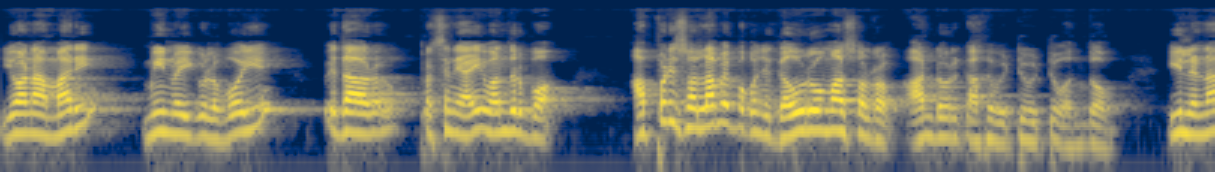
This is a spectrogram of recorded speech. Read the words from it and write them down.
யோனா மாதிரி மீன் வைக்குள்ளே போய் ஏதாவது ஒரு பிரச்சனையாகி வந்திருப்போம். அப்படி சொல்லாமல் இப்போ கொஞ்சம் கௌரவமாக சொல்கிறோம் ஆண்டவருக்காக விட்டு விட்டு வந்தோம். இல்லைன்னா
